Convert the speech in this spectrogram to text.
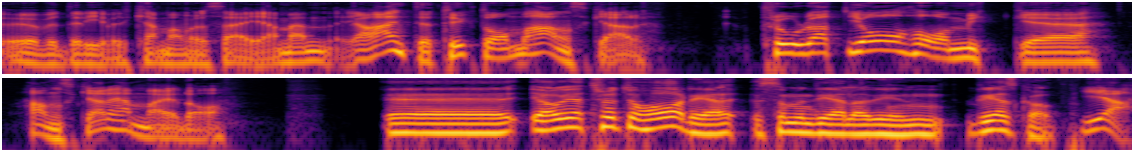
överdrivet kan man väl säga. Men jag har inte tyckt om handskar. Tror du att jag har mycket handskar hemma idag? Eh, ja, jag tror att du har det som en del av din beredskap. Ja,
